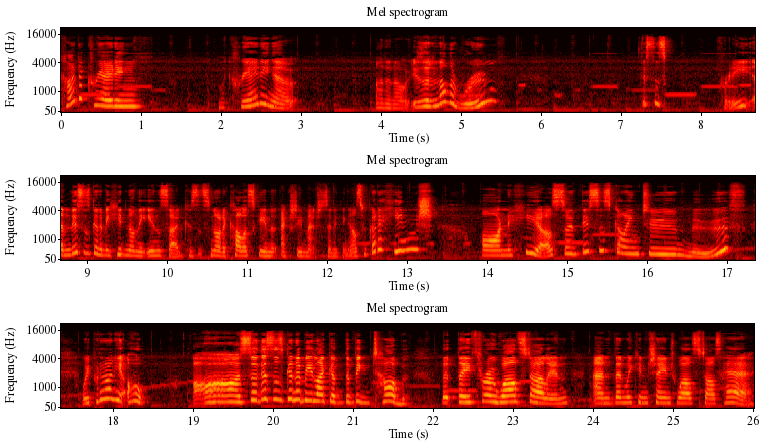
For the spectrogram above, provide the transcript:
kind of creating we're creating a I don't know, is it another room? This is pretty, and this is going to be hidden on the inside because it's not a color scheme that actually matches anything else. We've got a hinge on here, so this is going to move. We put it on here. Oh, ah, oh, so this is going to be like a, the big tub that they throw Wyldstyle in, and then we can change Wyldstyle's hair.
